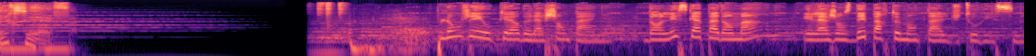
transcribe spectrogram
RCF. Plongez au cœur de la Champagne, dans l'Escapade en Marne et l'Agence départementale du tourisme.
